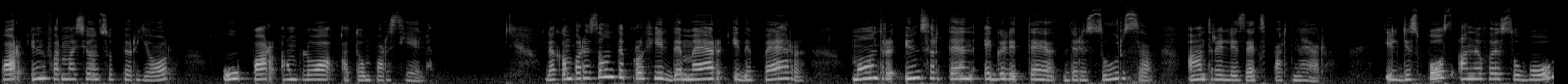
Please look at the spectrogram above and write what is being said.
par une formation supérieure ou par emploi à temps partiel. La comparaison des profils des mères et des pères montre une certaine égalité de ressources entre les ex-partenaires. Ils disposent en effet souvent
